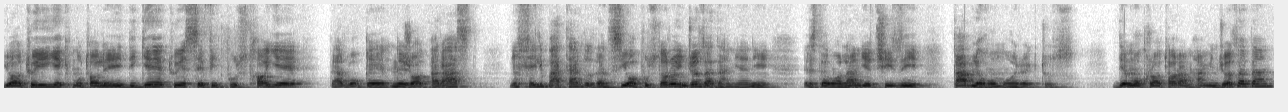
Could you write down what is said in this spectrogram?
یا توی یک مطالعه دیگه توی سفید پوست های در واقع نجات پرست این خیلی بدتر دادن. سیاپوستا رو اینجا زدن. یعنی استعمالا یه چیزی قبل هومو ارکتوس دموکرات ها هم همینجا زدن.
